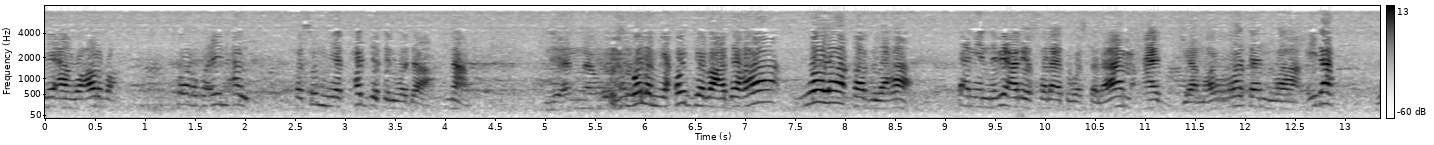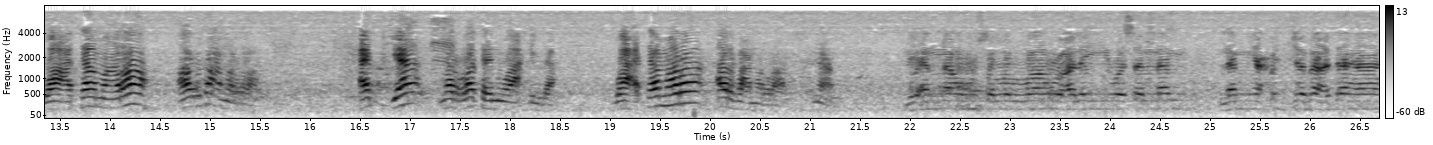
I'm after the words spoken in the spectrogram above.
144 ألف فسميت حجة الوداع. نعم. لأنه ولم يحج بعدها ولا قبلها. يعني النبي عليه الصلاة والسلام حج مرة واحدة واعتمر أربع مرات. حج مرة واحدة واعتمر أربع مرات. نعم. لأنه صلى الله عليه وسلم لم يحج بعدها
